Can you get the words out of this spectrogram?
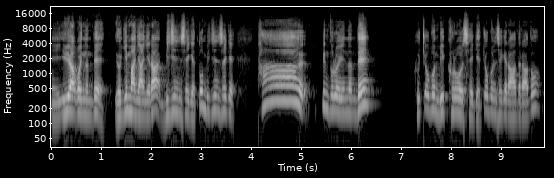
유의하고 있는데 여기만이 아니라 미진 세계 또 미진 세계 다 빙 둘러 있는데 그 좁은 미크로 세계 좁은 세계라 하더라도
